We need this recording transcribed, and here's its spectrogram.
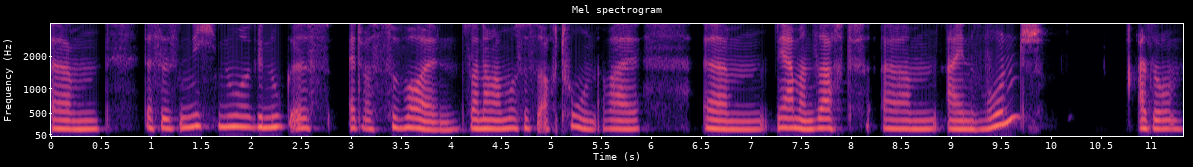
ähm, dass es nicht nur genug ist, etwas zu wollen, sondern man muss es auch tun, weil ähm, ja, man sagt, ähm, ein Wunsch, also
